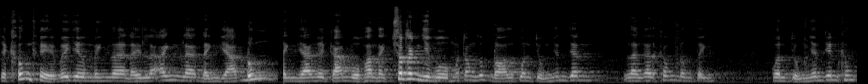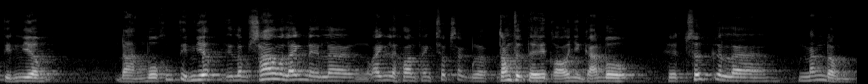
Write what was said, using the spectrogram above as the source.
Chứ không thể bây giờ mình là đấy là anh là đánh giá đúng, đánh giá người cán bộ hoàn thành xuất sắc nhiệm vụ mà trong lúc đó là quân chúng nhân dân là người không đồng tình. Quân chúng nhân dân không tín nhiệm đảng bộ không tín nhiệm thì làm sao mà anh này là anh là hoàn thành xuất sắc được trong thực tế có những cán bộ hết sức là năng động,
